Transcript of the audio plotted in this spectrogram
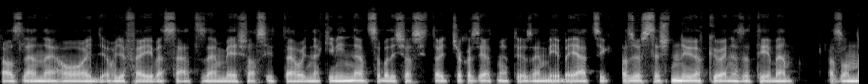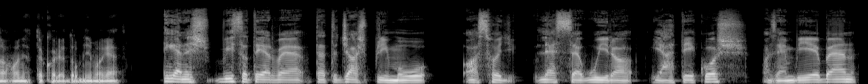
az lenne, hogy, hogy a fejébe szállt az NBA, és azt hitte, hogy neki mindent szabad, és azt hitte, hogy csak azért, mert ő az NBA-be játszik, az összes nő a környezetében azonnal honyat akarja dobni magát. Igen, és visszatérve, tehát Josh Primo az, hogy lesz-e újra játékos az NBA-ben,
